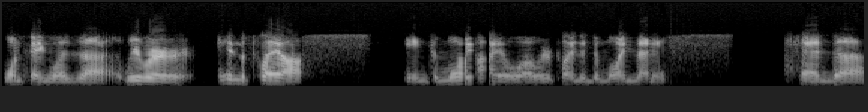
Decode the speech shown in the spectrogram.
One thing was uh we were in the playoffs in Des Moines, Iowa. We were playing the Des Moines Menace, and uh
